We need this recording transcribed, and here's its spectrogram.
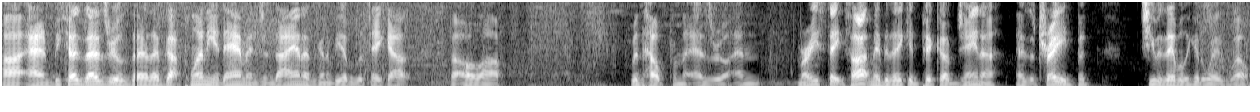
uh, and because Ezreal's there, they've got plenty of damage, and Diana's going to be able to take out the Olaf with help from the Ezreal. And Murray State thought maybe they could pick up Janna as a trade, but she was able to get away as well.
